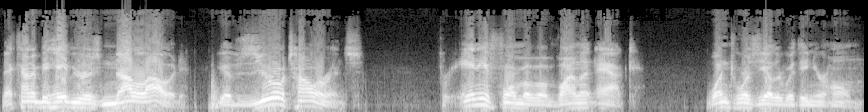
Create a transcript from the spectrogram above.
That kind of behavior is not allowed. You have zero tolerance for any form of a violent act, one towards the other within your home.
